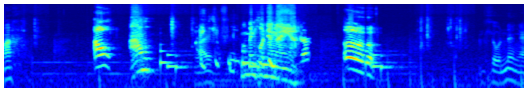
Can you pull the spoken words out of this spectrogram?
มา เอ้าเอ้าไปไอ้ชิบมึงเป็นคนยังไงอะ เออศูนย์หนึ่งไง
